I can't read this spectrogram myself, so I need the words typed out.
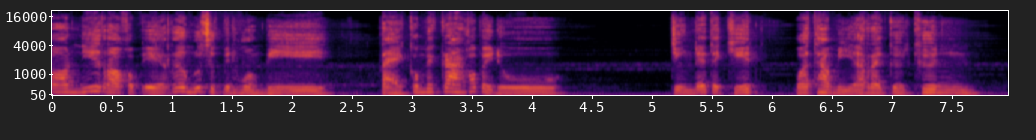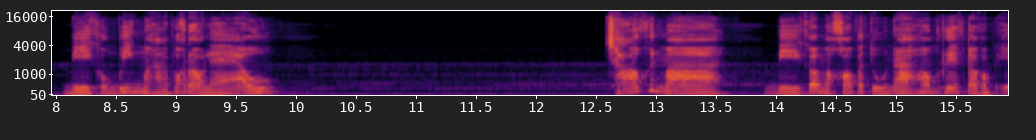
ตอนนี้เรากับเอเริ่มรู้สึกเป็นห่วงบีแต่ก็ไม่กล้าเข้าไปดู จึงได้แต่คิดว่าถ้ามีอะไรเกิดขึ้น บีคงวิ่งมาหาพวกเราแล้ว เช้าขึ้นมาบีก็มาเคาะประตูหน้าห้องเรียกเรากับเอ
